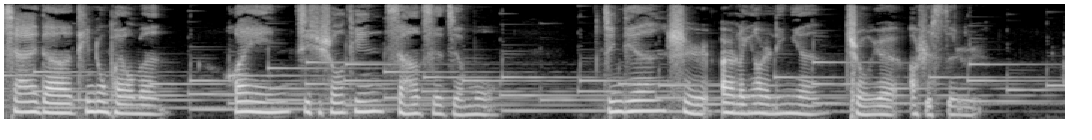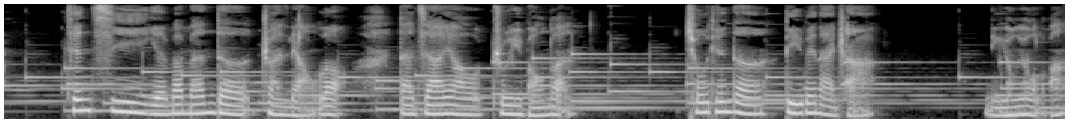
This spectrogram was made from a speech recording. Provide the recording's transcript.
亲爱的听众朋友们，欢迎继续收听下期的节目。今天是二零二零年九月二十四日，天气也慢慢的转凉了，大家要注意保暖。秋天的第一杯奶茶，你拥有了吗？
